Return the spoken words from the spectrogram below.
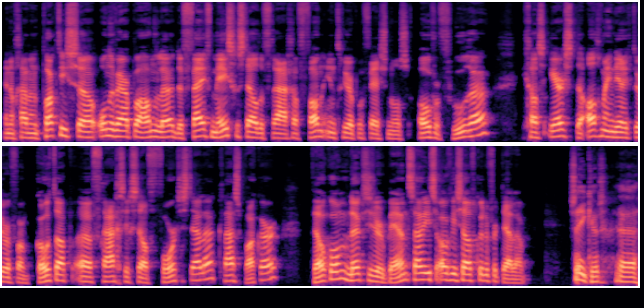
En we gaan een praktisch uh, onderwerp behandelen. De vijf meest gestelde vragen van interieurprofessionals over vloeren. Ik ga als eerst de algemeen directeur van Kotap uh, vragen zichzelf voor te stellen, Klaas Bakker. Welkom, leuk dat je er bent. Zou je iets over jezelf kunnen vertellen? Zeker, uh,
